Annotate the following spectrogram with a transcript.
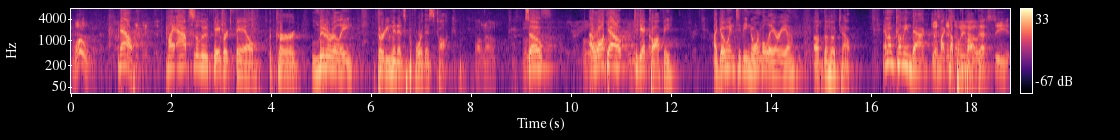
Whoa. Now, my absolute favorite fail occurred literally 30 minutes before this talk. Oh no. So, I walk out to get coffee. I go into the normal area of the hotel. And I'm coming back with Just, my just cup so of we coffee. know, that's the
